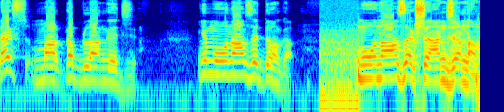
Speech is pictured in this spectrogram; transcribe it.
ടെക്സ്റ്റ് മാർക്കപ്പ് ലാംഗ്വേജ് ഇനി മൂന്നാം സെറ്റ് നോക്കാം. മൂന്നാം സെക്ഷൻ അഞ്ചെണ്ണം.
